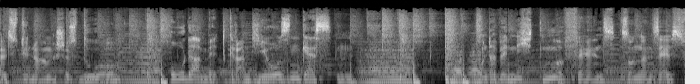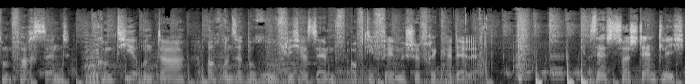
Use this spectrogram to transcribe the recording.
Als dynamisches Duo Oder mit grandiosen Gästen. Und da wir nicht nur Fans, sondern selbst vom Fach sind, kommt hier und da auch unser beruflicher Senf auf die filmische Frikadelle. Selbstverständlich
